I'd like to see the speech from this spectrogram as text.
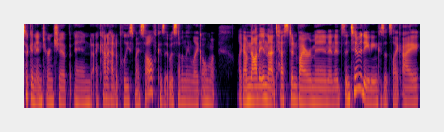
took an internship and I kind of had to police myself because it was suddenly like, oh my like I'm not in that test environment and it's intimidating because it's like I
